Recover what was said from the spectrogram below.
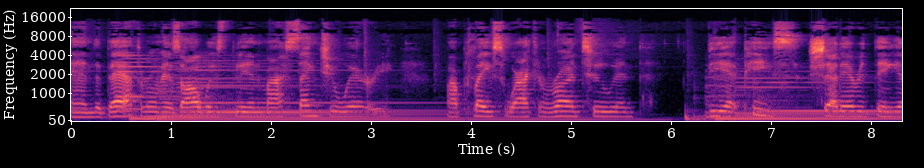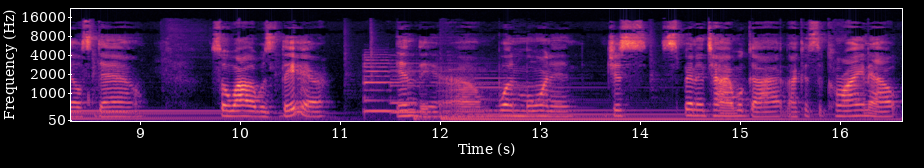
And the bathroom has always been my sanctuary, my place where I can run to and be at peace, shut everything else down. So while I was there, in there, um, one morning, just spending time with God, like I said, crying out,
